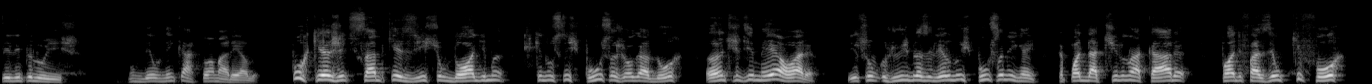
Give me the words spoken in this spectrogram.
Felipe Luiz. Não deu nem cartão amarelo porque a gente sabe que existe um dogma que não se expulsa jogador antes de meia hora. Isso o juiz brasileiro não expulsa ninguém. Você pode dar tiro na cara, pode fazer o que for,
